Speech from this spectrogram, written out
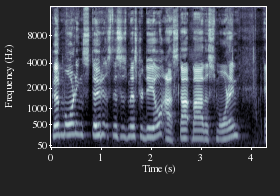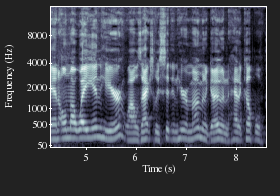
Good morning, students. This is Mr. Deal. I stopped by this morning, and on my way in here, well, I was actually sitting in here a moment ago and had a couple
